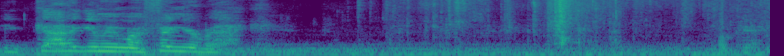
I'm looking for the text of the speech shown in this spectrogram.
You gotta give me my finger back. Okay.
